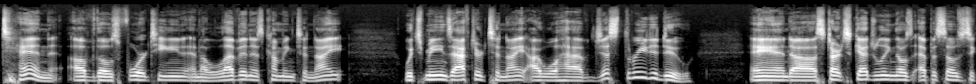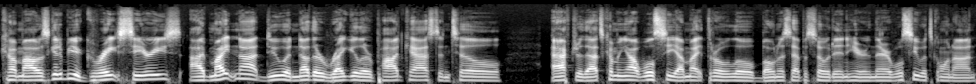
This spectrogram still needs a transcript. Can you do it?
10 of those 14, and 11 is coming tonight, which means after tonight, I will have just three to do and uh, start scheduling those episodes to come out. It's going to be a great series. I might not do another regular podcast until after that's coming out. We'll see. I might throw a little bonus episode in here and there. We'll see what's going on.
